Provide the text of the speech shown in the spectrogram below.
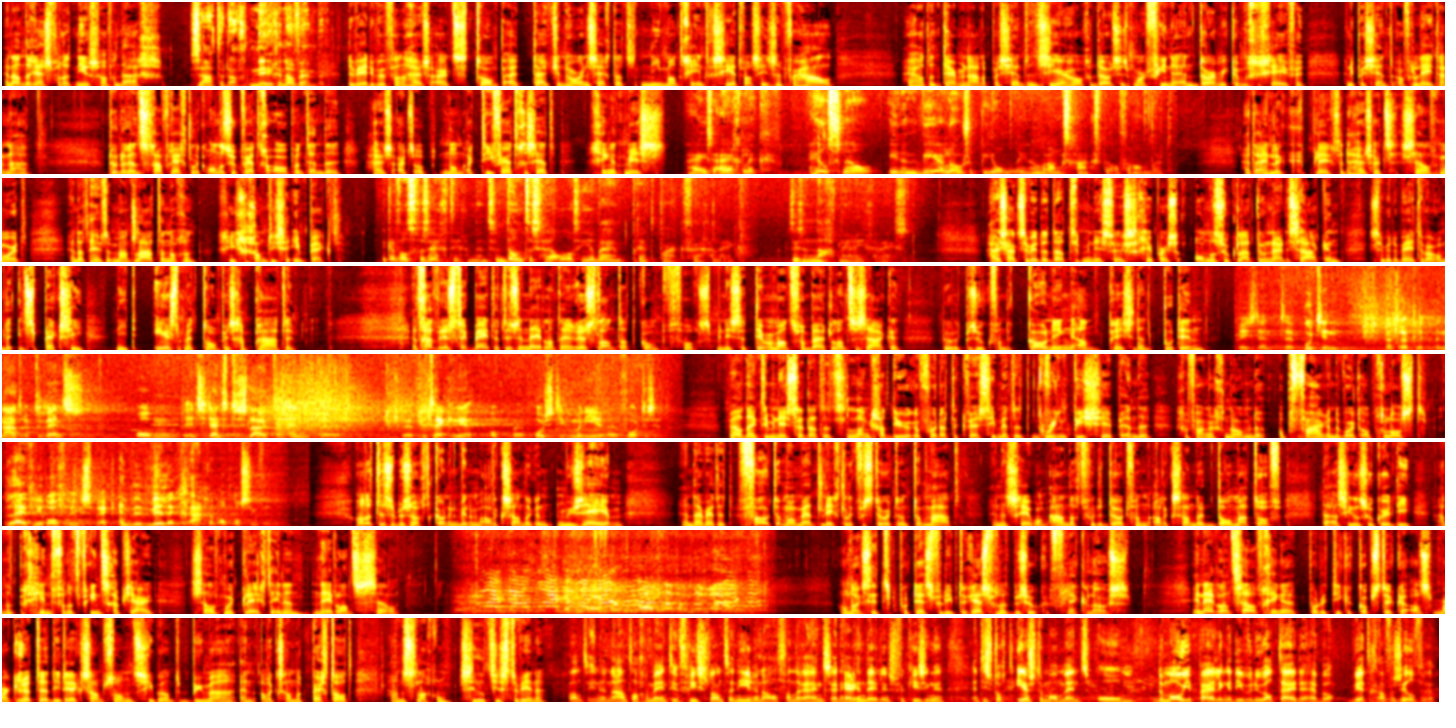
En dan de rest van het nieuws van vandaag. Zaterdag 9 november. De weduwe van huisarts Tromp uit Tuitjenhoorn zegt dat niemand geïnteresseerd was in zijn verhaal. Hij had een terminale patiënt een zeer hoge dosis morfine en dormicum gegeven. En die patiënt overleed daarna. Toen er een strafrechtelijk onderzoek werd geopend... en de huisarts op non-actief werd gezet, ging het mis. Hij is eigenlijk heel snel in een weerloze pion... in een wrangschaakspel veranderd. Uiteindelijk pleegde de huisarts zelfmoord. En dat heeft een maand later nog een gigantische impact. Ik heb wel eens gezegd tegen mensen... Dante's hel was hier bij een pretpark vergeleken. Het is een nachtmerrie geweest. Huisartsen willen dat minister Schippers onderzoek laat doen naar de zaak... en ze willen weten waarom de inspectie niet eerst met Trump is gaan praten. Het gaat weer een stuk beter tussen Nederland en Rusland. Dat komt volgens minister Timmermans van Buitenlandse Zaken... door het bezoek van de koning aan president Poetin. President eh, Poetin nadrukkelijk benadrukt de wens om de incidenten te sluiten... en uh, de betrekkingen op uh, positieve manier voor te zetten. Wel denkt de minister dat het lang gaat duren... voordat de kwestie met het Greenpeace-ship... en de gevangen genomen opvarende wordt opgelost. We blijven hierover in gesprek en we willen graag een oplossing vinden. Ondertussen bezocht koning Willem-Alexander een museum. En daar werd het fotomoment lichtelijk verstoord door een tomaat... en een schreeuw om aandacht voor de dood van Alexander Dolmatov... de asielzoeker die aan het begin van het vriendschapsjaar... zelfmoord pleegde in een Nederlandse cel. Ondanks dit protest verliep de rest van het bezoek vlekkeloos. In Nederland zelf gingen politieke kopstukken als Mark Rutte, Diederik Samson, Sibrand Buma en Alexander Pechtold aan de slag om zieltjes te winnen. Want in een aantal gemeenten in Friesland en hier in Al van der Rijn zijn herindelingsverkiezingen. En het is toch het eerste moment om de mooie peilingen die we nu al tijden hebben weer te gaan verzilveren.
